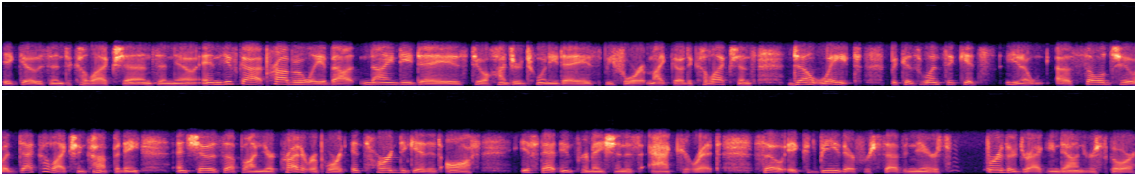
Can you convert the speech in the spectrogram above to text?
it goes into collections and you know and you've got probably about 90 days to 120 days before it might go to collections don't wait because once it gets you know uh, sold to a debt collection company and shows up on your credit report it's hard to get it off if that information is accurate. So it could be there for seven years, further dragging down your score.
